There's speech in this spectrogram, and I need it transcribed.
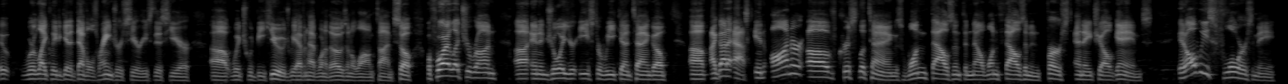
it, we're likely to get a Devils Rangers series this year uh, which would be huge. We haven't had one of those in a long time. So before I let you run uh, and enjoy your Easter weekend tango, um, I got to ask in honor of Chris Letang's 1000th and now 1001st NHL games, it always floors me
